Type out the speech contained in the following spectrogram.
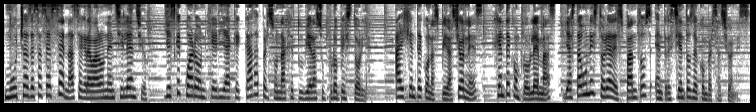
Muchas de esas escenas se grabaron en silencio, y es que Cuarón quería que cada personaje tuviera su propia historia. Hay gente con aspiraciones, gente con problemas y hasta una historia de espantos entre cientos de conversaciones.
